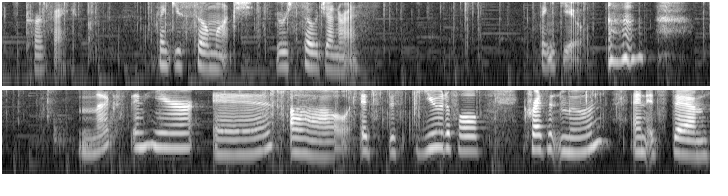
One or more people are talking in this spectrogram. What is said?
It's perfect. Thank you so much. You were so generous. Thank you. Next in here is, oh, it's this beautiful crescent moon and it's the, um,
